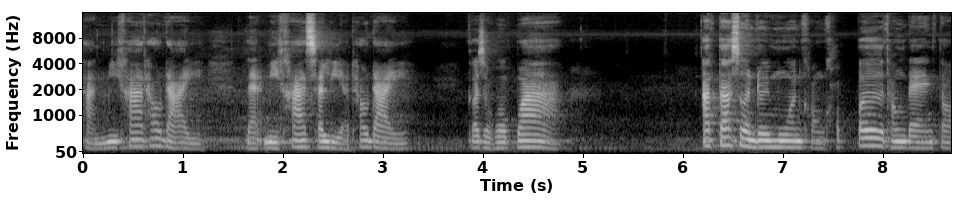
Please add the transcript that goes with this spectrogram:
ฐานมีค่าเท่าใด และมีค่าเฉลี่ยเท่าใด ก็จะพบว่า อัตราส่วนโดยมวลของคอปเปอร์ทองแดงต่อ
